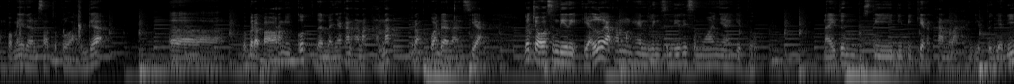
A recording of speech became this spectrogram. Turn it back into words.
umpamanya dalam satu keluarga uh, beberapa orang ikut dan banyak kan anak-anak perempuan dan lansia. Lo cowok sendiri ya lo akan menghandling sendiri semuanya gitu. Nah itu mesti dipikirkan lah gitu. Jadi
